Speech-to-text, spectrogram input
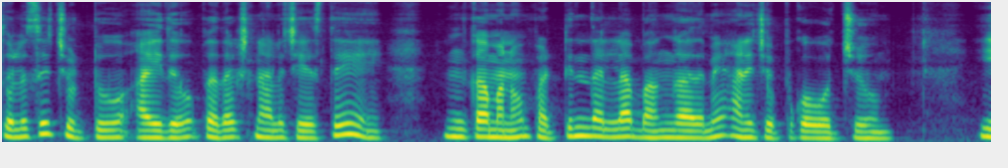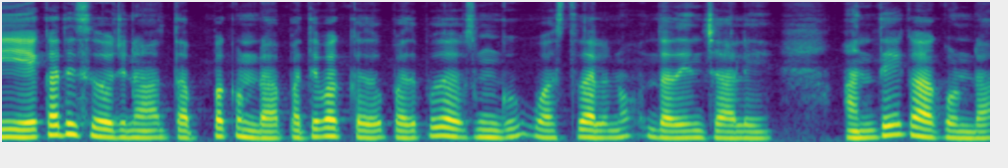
తులసి చుట్టూ ఐదు ప్రదక్షిణాలు చేస్తే ఇంకా మనం పట్టిందల్లా బంగారమే అని చెప్పుకోవచ్చు. ఈ ఏకాదశి రోజున తప్పకుండా ప్రతి ఒక్కరూ పరుపు రంగు వస్త్రాలను ధరించాలి. అంతేకాకుండా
